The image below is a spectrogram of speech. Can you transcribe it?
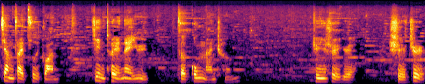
将在自专，进退内御，则攻难成。军事曰：使智，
